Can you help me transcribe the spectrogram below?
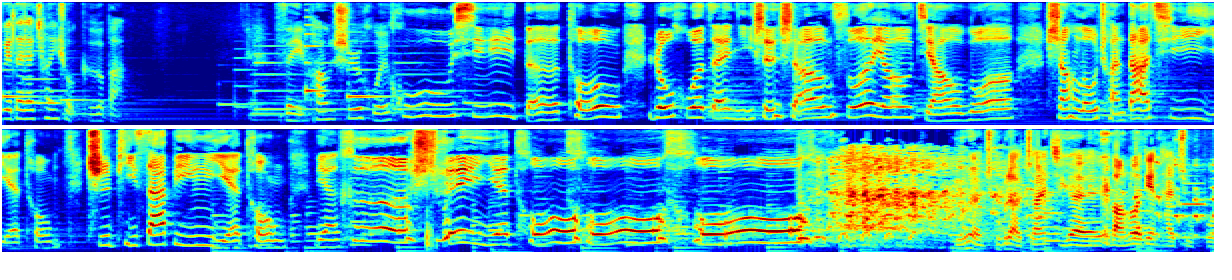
我给大家唱一首歌吧。肥胖是会呼吸的痛，肉活在你身上所有角落，上楼喘大气也痛，吃披萨饼也痛，连喝水也痛。永远出不了专辑的网络电台主播。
